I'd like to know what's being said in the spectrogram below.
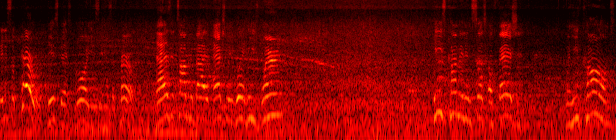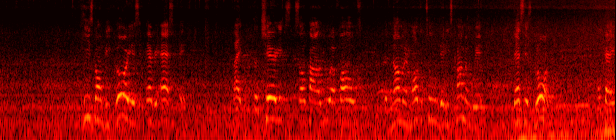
in its apparel. This that's glorious in his apparel. Now, is it talking about actually what he's wearing? He's coming in such a fashion. When he comes, he's going to be glorious in every aspect. Like the chariots, so-called UFOs, the number and multitude that he's coming with, that's his glory. Okay?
